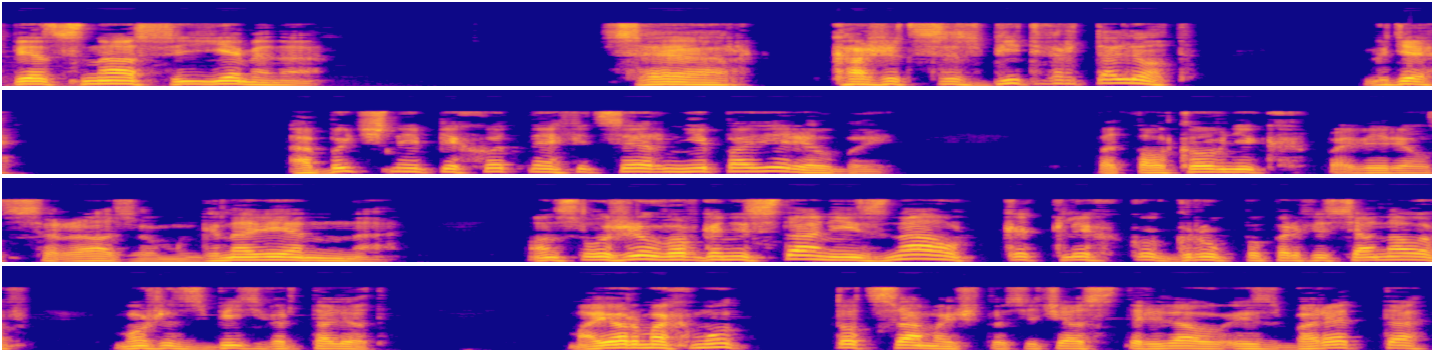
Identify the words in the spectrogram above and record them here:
Спецназ Йемена. Сэр, кажется, сбит вертолет. Где? Обычный пехотный офицер не поверил бы. Подполковник поверил сразу, мгновенно. Он служил в Афганистане и знал, как легко группа профессионалов может сбить вертолет. Майор Махмуд, тот самый, что сейчас стрелял из Баретта,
